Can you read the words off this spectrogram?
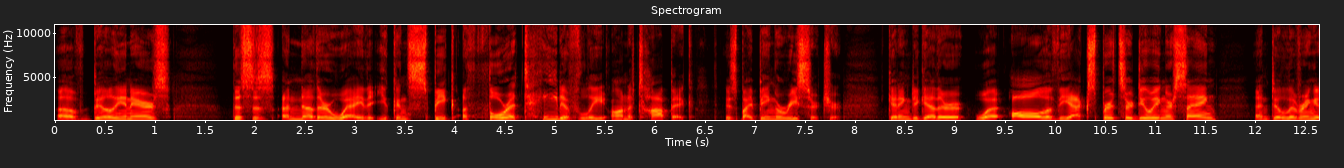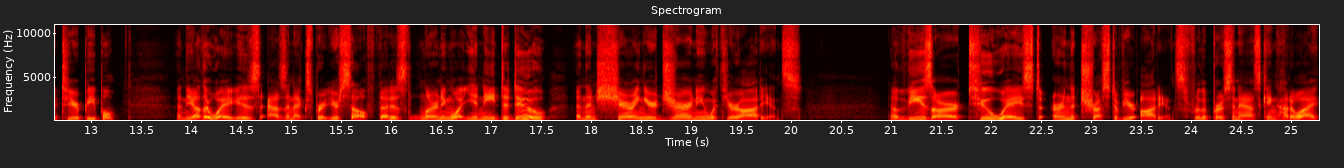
of billionaires. This is another way that you can speak authoritatively on a topic is by being a researcher, getting together what all of the experts are doing or saying and delivering it to your people. And the other way is as an expert yourself. That is learning what you need to do and then sharing your journey with your audience. Now, these are two ways to earn the trust of your audience. For the person asking, how do I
